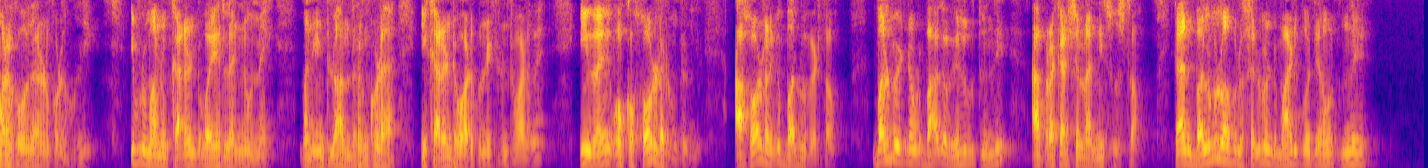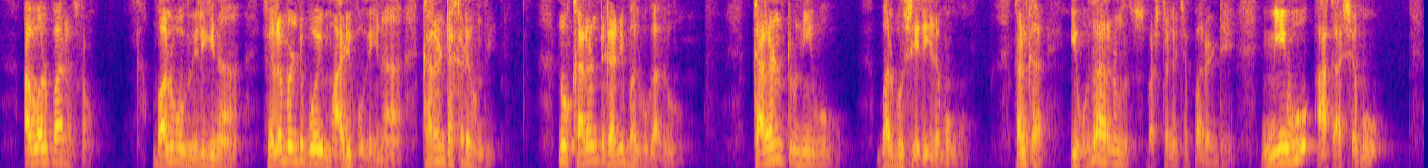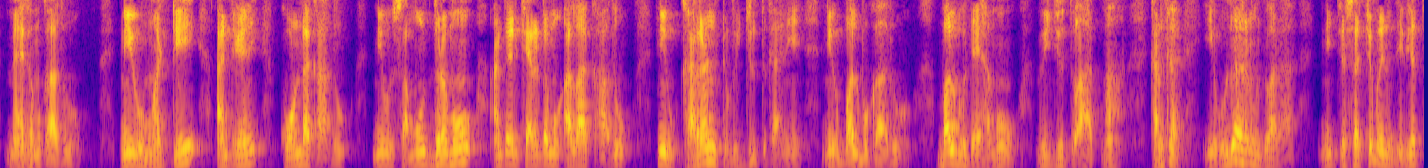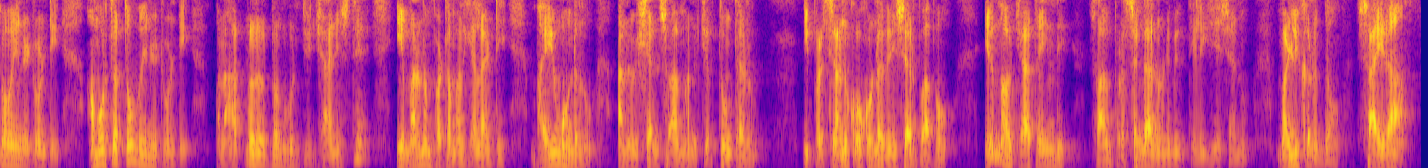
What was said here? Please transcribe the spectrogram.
మరొక ఉదాహరణ కూడా ఉంది. ఇప్పుడు మనం కరెంటు వైర్లు అన్నీ ఉన్నాయి. మన ఇంట్లో అందరం కూడా ఈ కరెంటు వాడుకునేటువంటి వాళ్ళమే. ఈ ఒక హోల్డర్ ఉంటుంది. ఆ హోల్డర్కి బల్బు పెడతాం. బల్బు పెట్టినప్పుడు బాగా వెలుగుతుంది ఆ ప్రకాశంలో అన్నీ చూస్తాం. కానీ బల్బు లోపల ఫిలమెంట్ మాడిపోతే ఏమవుతుంది? ఆ బల్బు పారేస్తాం. బల్బు వెలిగినా ఫిలమెంట్ పోయి మాడిపోయినా కరెంట్ అక్కడే ఉంది. నువ్వు కరెంటు కానీ బల్బు కాదు. కరెంటు నీవు బల్బు శరీరము. కనుక ఈ ఉదాహరణలు స్పష్టంగా చెప్పాలంటే నీవు ఆకాశము మేఘము కాదు. నీవు మట్టి అంటే కొండ కాదు. నీవు సముద్రము అంటే కెరటము అలా కాదు. నీవు కరెంట్ విద్యుత్ కానీ నీవు బల్బు కాదు. బల్బు దేహము విద్యుత్ ఆత్మ. కనుక ఈ ఉదాహరణ ద్వారా నిత్య సత్యమైన దివ్యత్వమైనటువంటి అమృతత్వమైనటువంటి మన ఆత్మతత్వం గురించి ధ్యానిస్తే ఈ మరణం పట్ల మనకి ఎలాంటి భయం ఉండదు అన్న విషయాన్ని స్వామి మనకు చెప్తుంటారు ఈ ప్రశ్న అనుకోకుండా వేశారు పాపం. ఏం నాకు చేత అయింది. స్వామి ప్రసంగాల నుండి మీకు తెలియజేశాను. మళ్ళీ కలుద్దాం. సాయిరామ్.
